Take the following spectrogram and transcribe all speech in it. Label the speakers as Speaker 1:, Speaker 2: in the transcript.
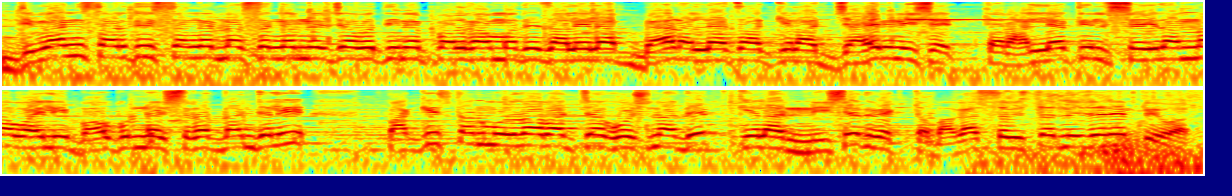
Speaker 1: दिव्यांग सारथी संघटना संगमनेरच्या वतीने पलगावमध्ये झालेल्या बॅड हल्ल्याचा केला जाहीर निषेध. तर हल्ल्यातील शहीदांना वाहिली भावपूर्ण श्रद्धांजली. पाकिस्तान मुर्दाबादच्या घोषणा देत केला निषेध व्यक्त. बघा सविस्तर नियोजन एमपीवर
